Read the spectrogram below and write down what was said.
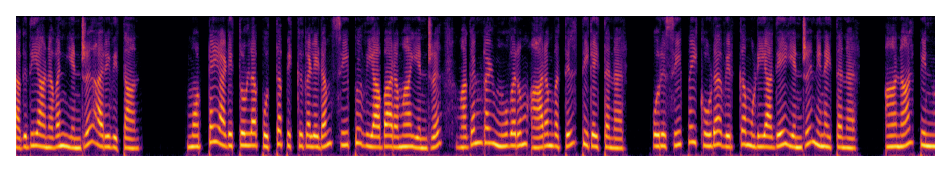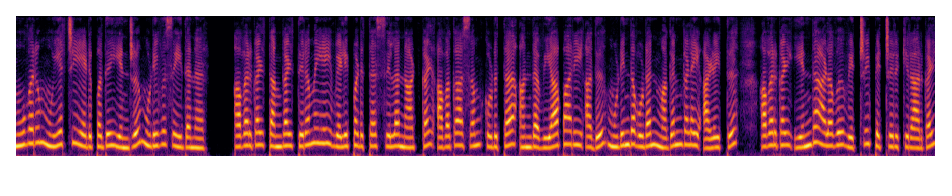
தகுதியானவன் என்று அறிவித்தான். மொட்டை அடித்துள்ள புத்த பிக்குகளிடம் சீப்பு வியாபாரமா என்று மகன்கள் மூவரும் ஆரம்பத்தில் திகைத்தனர். ஒரு சீப்பை கூட விற்க முடியாதே என்று நினைத்தனர். ஆனால் பின் மூவரும் முயற்சி எடுப்பது என்று முடிவு செய்தனர். அவர்கள் தங்கள் திறமையை வெளிப்படுத்த சில நாட்கள் அவகாசம் கொடுத்த அந்த வியாபாரி அது முடிந்தவுடன் மகன்களை அழைத்து அவர்கள் எந்த அளவு வெற்றி பெற்றிருக்கிறார்கள்?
